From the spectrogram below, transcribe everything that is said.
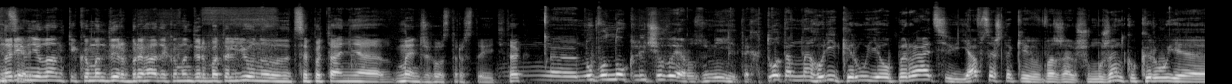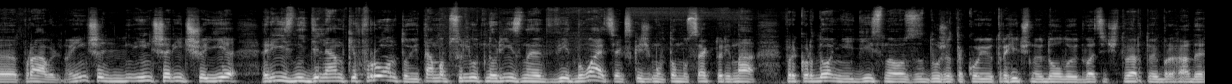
е, на рівні ланки командир бригади, командир батальйону це питання менш гостро стоїть, так? Е, ну воно ключове, розумієте. Хто там на горі керує операцією? Я все ж таки вважаю, що Муженко керує правильно. Інша, інша річ, що є різні ділянки фронту, і там абсолютно різне відбувається, як скажімо, в тому секторі на прикордонні, і дійсно з дуже такою трагічною долею 24-ї бригади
